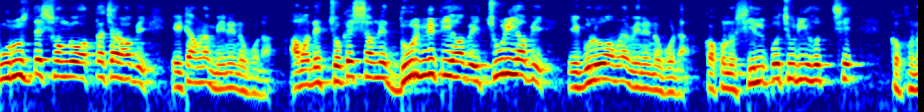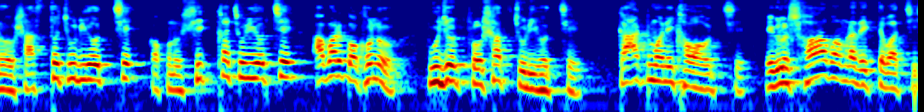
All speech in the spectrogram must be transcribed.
পুরুষদের সঙ্গে অত্যাচার হবে, এটা আমরা মেনে নেব না। আমাদের চোখের সামনে দুর্নীতি হবে, চুরি হবে, এগুলোও আমরা মেনে নেব না। কখনো শিল্প চুরি হচ্ছে কখনো স্বাস্থ্য চুরি হচ্ছে, কখনো শিক্ষা চুরি হচ্ছে, আবার কখনো পুজোর প্রসাদ চুরি হচ্ছে, কাটমানি খাওয়া হচ্ছে। এগুলো সব আমরা দেখতে পাচ্ছি।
